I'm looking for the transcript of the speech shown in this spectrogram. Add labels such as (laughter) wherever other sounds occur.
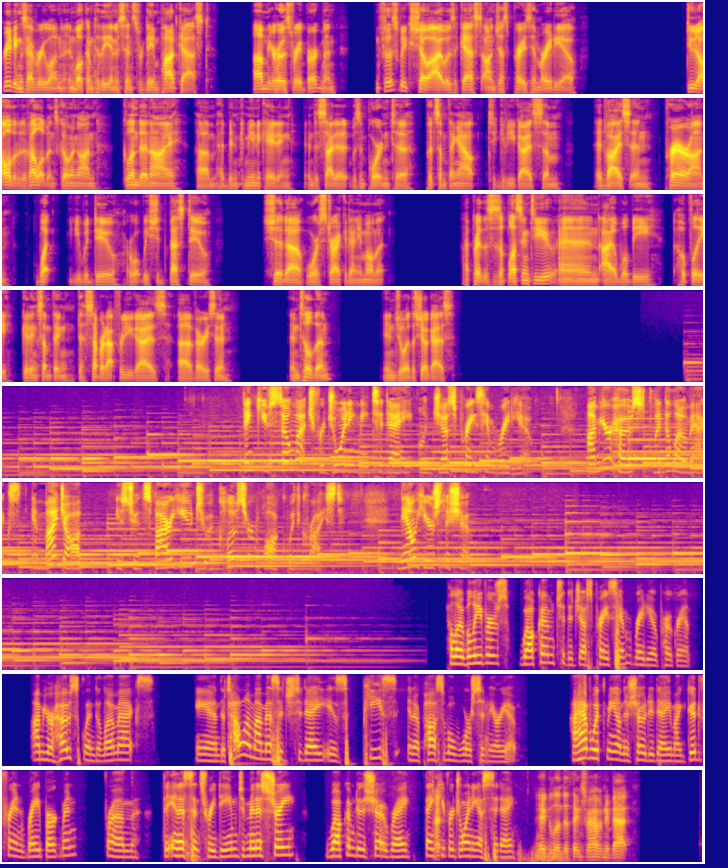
Greetings, everyone, and welcome to the Innocence Redeemed podcast. I'm your host, Ray Bergman, and for this week's show, I was a guest on Just Praise Him Radio. Due to all the developments going on, Glynda and I um, had been communicating and decided it was important to put something out to give you guys some advice and prayer on what you would do or what we should best do should uh, war strike at any moment. I pray this is a blessing to you, and I will be hopefully getting something to separate out for you guys uh, very soon. Until then, enjoy the show, guys. Thank you so much for joining me today on Just Praise Him Radio. I'm your host, Glynda Lomax, and my job is to inspire you to a closer walk with Christ. Now, here's the show. Hello, believers. Welcome to the Just Praise Him radio program. I'm your host, Glynda Lomax, and the title of my message today is Peace in a Possible War Scenario. I have with me on the show today my good friend Ray Bergman from the Innocence Redeemed Ministry. Welcome to the show, Ray. Thank Hi. you for joining us today. Hey, Glynda, thanks for having me back.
